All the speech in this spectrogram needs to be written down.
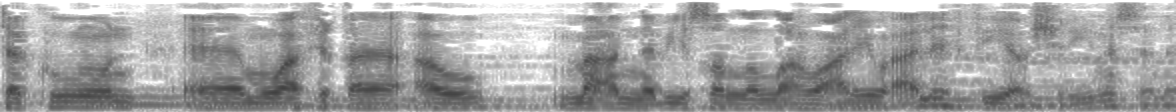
تكون موافقة أو مع النبي صلى الله عليه وآله في عشرين سنة.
